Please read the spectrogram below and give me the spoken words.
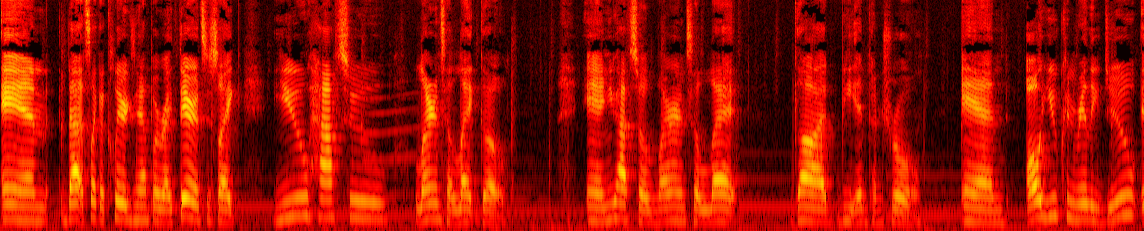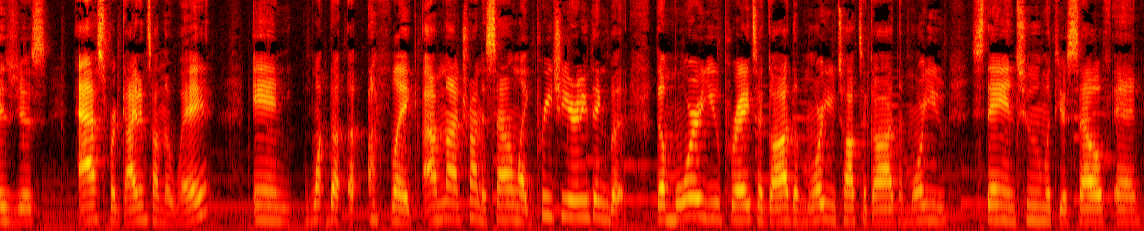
And that's like a clear example right there. It's just like you have to learn to let go and you have to learn to let God be in control. And all you can really do is just ask for guidance on the way and what the uh, like i'm not trying to sound like preachy or anything but the more you pray to god the more you talk to god the more you stay in tune with yourself and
